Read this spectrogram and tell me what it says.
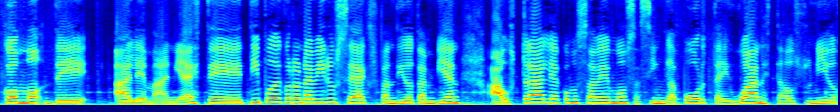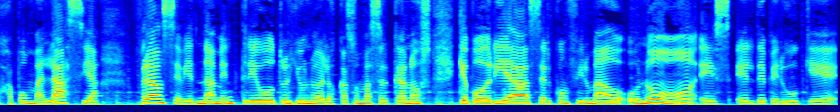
como de Alemania. Este tipo de coronavirus se ha expandido también a Australia, como sabemos, a Singapur, Taiwán, Estados Unidos, Japón, Malasia, Francia, Vietnam, entre otros, y uno de los casos más cercanos que podría ser confirmado o no es el de Perú que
